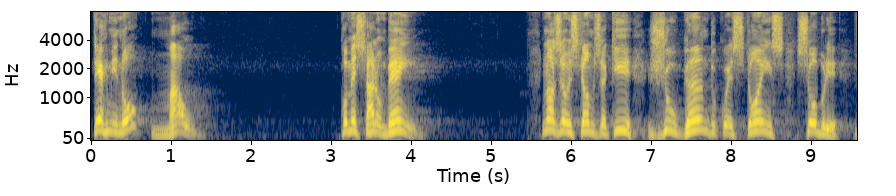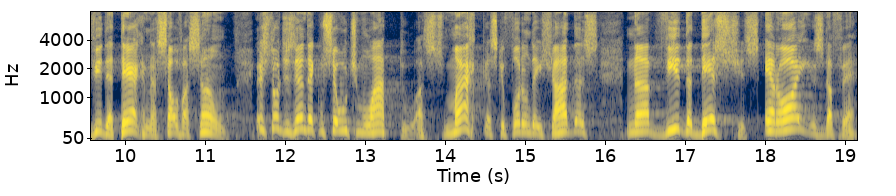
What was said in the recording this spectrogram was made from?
Terminou mal. Começaram bem. Nós não estamos aqui julgando questões sobre vida eterna, salvação. Eu estou dizendo é que o seu último ato, as marcas que foram deixadas na vida destes heróis da fé,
